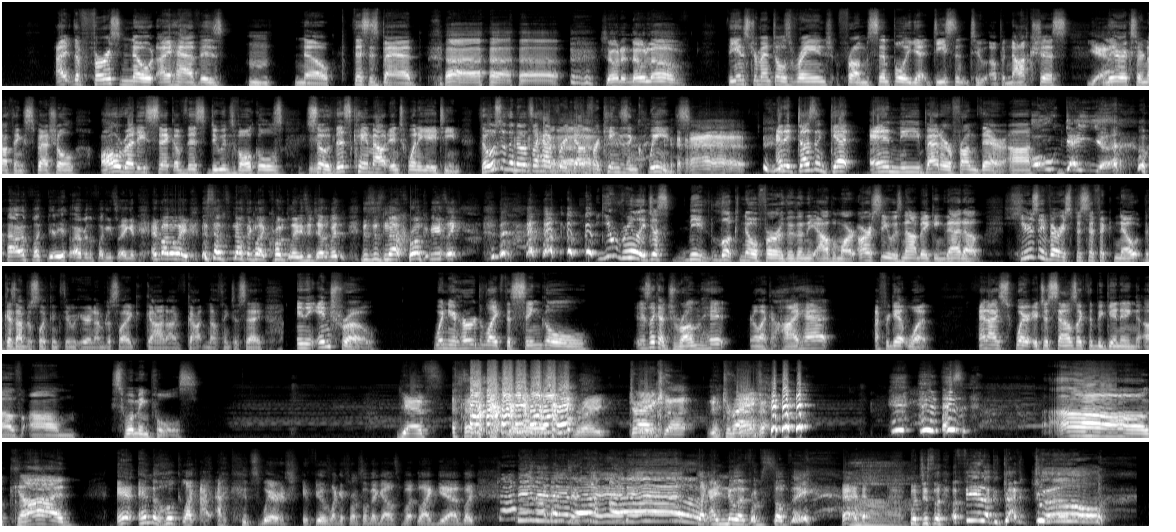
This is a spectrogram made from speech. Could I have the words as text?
i the first note i have is hmm no this is bad showing it no love. the instrumentals range from simple yet decent to obnoxious Yeah. Lyrics are nothing special. Already sick of this dude's vocals, so this came out in 2018. Those are the notes I have written down for Kings and Queens. And it doesn't get any better from there. Uh, Oh yeah, yeah. How the fuck did he? However the fuck he's saying it. And by the way, this sounds nothing like crunk, ladies and gentlemen. This is not crunk music. you really just need look no further than the album art. RC was not making that up. Here's a very specific note because I'm just looking through here and I'm just like, God, I've got nothing to say. In the intro, when you heard like the single, it was like a drum hit or like a hi hat. I forget what. And I swear it just sounds like the beginning of um swimming pools. yes. right. Drag. Drag. Oh God. and and the hook, like I, I could swear it, it feels like it's from something else, but like yeah, it's like like I know that from something. But just the, I feel like I'm driving drill.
